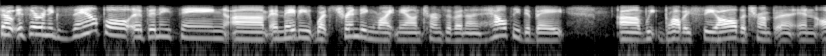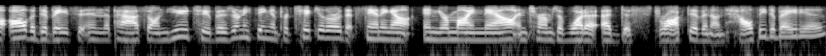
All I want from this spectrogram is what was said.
so is there an example if anything um, and maybe what's trending right now in terms of an unhealthy debate uh, we probably see all the Trump uh, and all the debates in the past on YouTube. Is there anything in particular that's standing out in your mind now in terms of what a, a destructive and unhealthy debate is?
